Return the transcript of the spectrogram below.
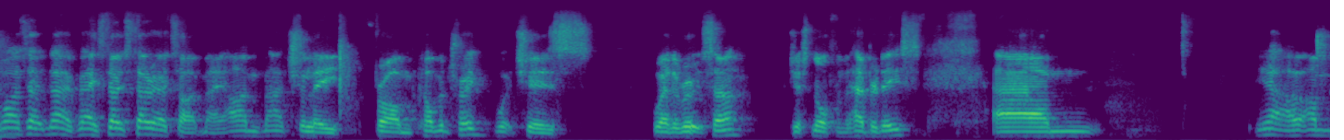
Well, I don't know. Hey, don't stereotype, mate. I'm actually from Coventry, which is where the roots are, just north of the Hebrides. Um, yeah, I'm,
